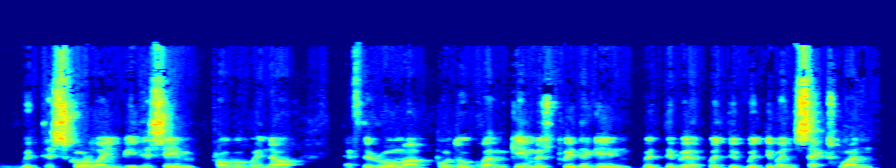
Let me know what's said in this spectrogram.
would the scoreline be the same? Probably not if the Roma Bodo game was played again, would they would they, would they win six one?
